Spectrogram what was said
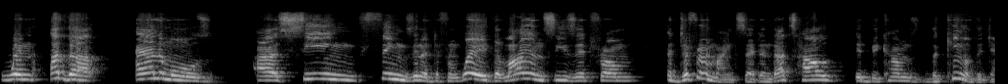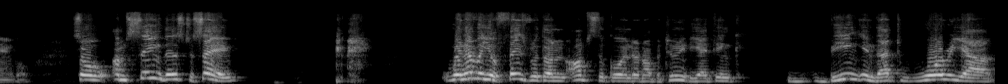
when other animals are seeing things in a different way, the lion sees it from a different mindset, and that's how it becomes the king of the jungle. So I'm saying this to say whenever you're faced with an obstacle and an opportunity, I think being in that warrior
